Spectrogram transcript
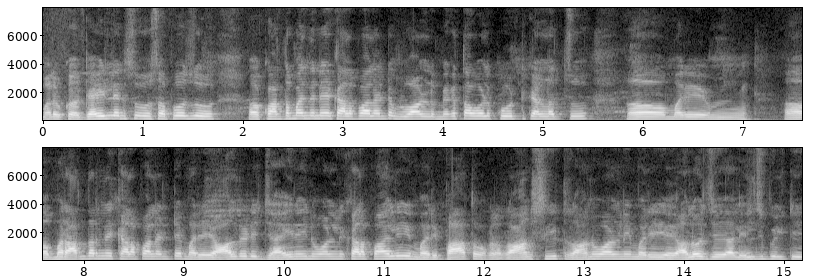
మరి ఒక గైడ్ లైన్స్ సపోజ్ కొంతమందినే కలపాలంటే వాళ్ళు మిగతా వాళ్ళు కోర్టుకి వెళ్ళొచ్చు. మరి మరి అందరినీ కలపాలంటే మరి ఆల్రెడీ జాయిన్ అయిన వాళ్ళని కలపాలి మరి పాత ఒక రాను సీట్ రాని వాళ్ళని మరి అలో చేయాలి ఎలిజిబిలిటీ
